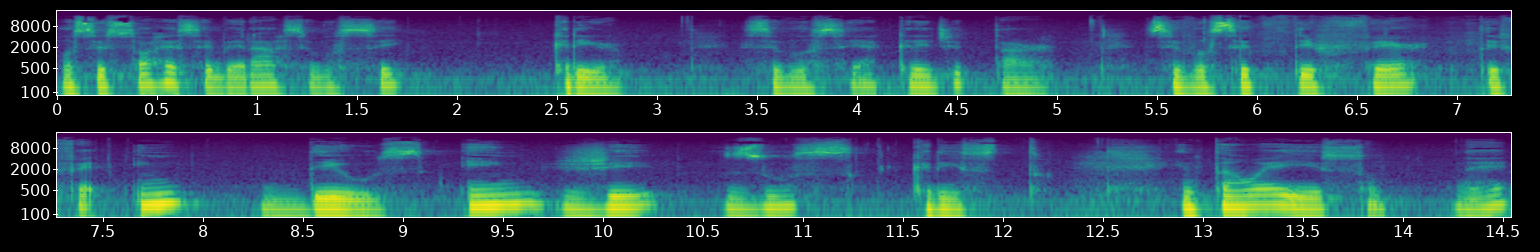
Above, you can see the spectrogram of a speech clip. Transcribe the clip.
você só receberá se você crer se você acreditar, se você ter fé, ter fé em Deus, em Jesus Cristo. Então é isso, né?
